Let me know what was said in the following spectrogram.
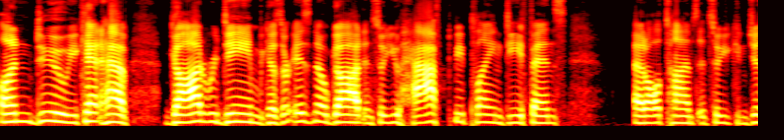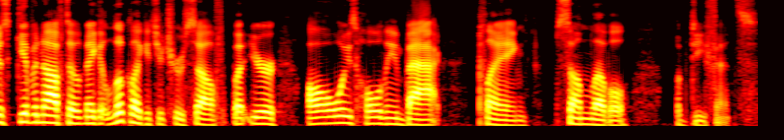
undo. You can't have God redeem because there is no God. And so you have to be playing defense at all times. And so you can just give enough to make it look like it's your true self, but you're always holding back playing some level of defense.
